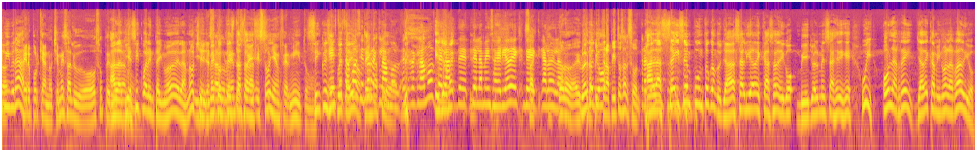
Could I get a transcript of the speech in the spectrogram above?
lo vi vibrar. Pero porque anoche me saludó súper a las temprano. 10 y 49 de la Y noche yo ya me contestas a las estoy, estoy enfermito. 5 y Este estamos 51. haciendo tenga reclamos, piedad. reclamos Y de la, me- de, de la mensajería de, de Carlos No, Helado. no, eh, Luego trapi- yo- trapitos al sol. A las 6 en punto, cuando ya salía de casa, le digo, vi yo el mensaje, dije, uy, hola Rey, ya de camino a la radio.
